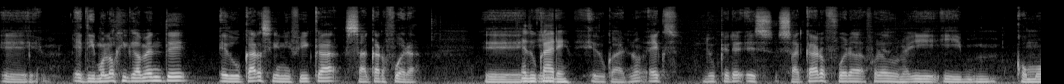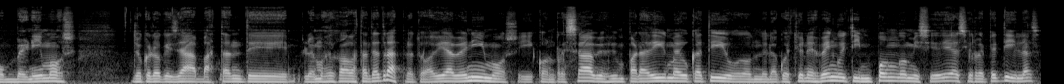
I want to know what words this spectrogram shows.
eh, etimológicamente educar significa sacar fuera. Eh, Educare. educar, ¿no? Ex, es sacar fuera, fuera de uno. Y, y como venimos yo creo que ya bastante, lo hemos dejado bastante atrás, pero todavía venimos y con resabios de un paradigma educativo donde la cuestión es vengo y te impongo mis ideas y repetilas.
